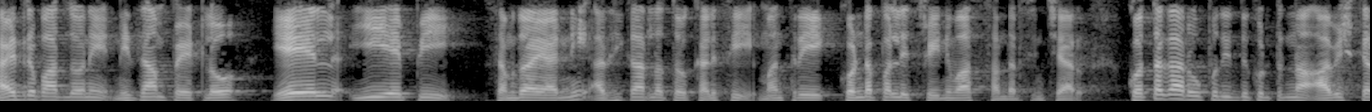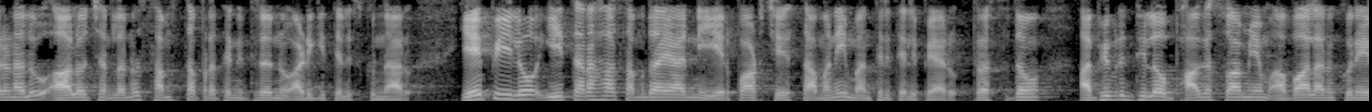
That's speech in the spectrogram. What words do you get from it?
హైదరాబాద్లోని నిజాంపేట్లో ఏఎల్ఈఏపీ సముదాయాన్ని అధికారులతో కలిసి మంత్రి కొండపల్లి శ్రీనివాస్ సందర్శించారు. కొత్తగా రూపుదిద్దుకుంటున్న ఆవిష్కరణలు ఆలోచనలను సంస్థ ప్రతినిధులను అడిగి తెలుసుకున్నారు. ఏపీలో ఈ తరహా సముదాయాన్ని ఏర్పాటు చేస్తామని మంత్రి తెలిపారు. ప్రస్తుతం అభివృద్ధిలో భాగస్వామ్యం అవ్వాలనుకునే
